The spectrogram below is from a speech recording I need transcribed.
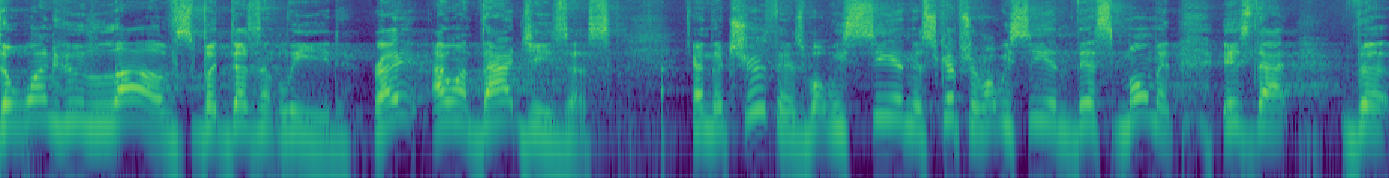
the one who loves but doesn't lead, right? I want that Jesus. And the truth is, what we see in the scripture, what we see in this moment, is that the,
